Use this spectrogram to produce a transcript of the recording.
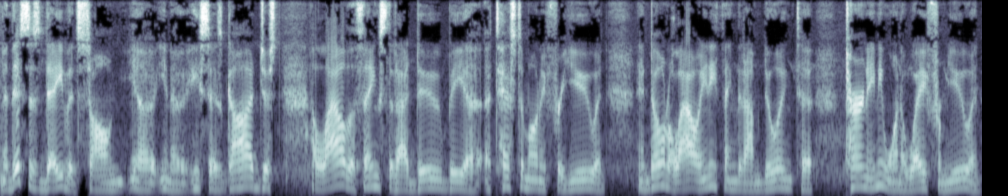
and this is David's song. You know he says God just allow the things that I do be a, a testimony for you and and don't allow anything that I'm doing to turn anyone away from you. And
